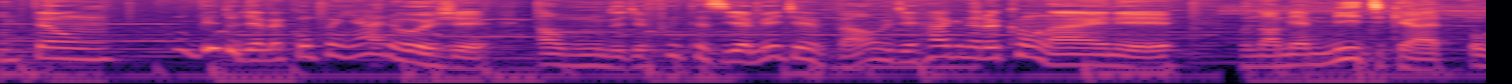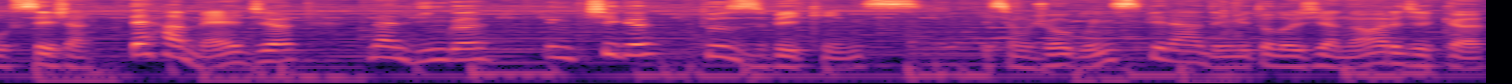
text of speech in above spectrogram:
Então, convido-lhe a me acompanhar hoje ao mundo de fantasia medieval de Ragnarok Online. O nome é Midgard, ou seja, Terra-média, na língua antiga dos vikings. Esse é um jogo inspirado em mitologia nórdica,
